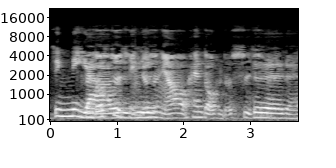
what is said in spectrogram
精力啊，很多事情就是你要 handle 很多事情。对对对对，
